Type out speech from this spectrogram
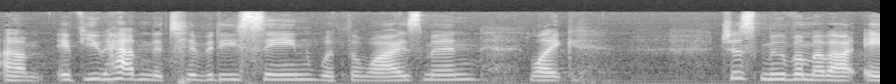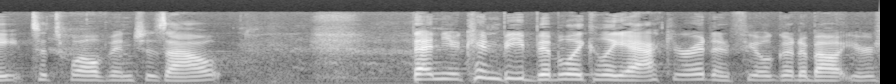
um, if you have nativity scene with the wise men, like just move them about 8 to 12 inches out. Then you can be biblically accurate and feel good about your,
